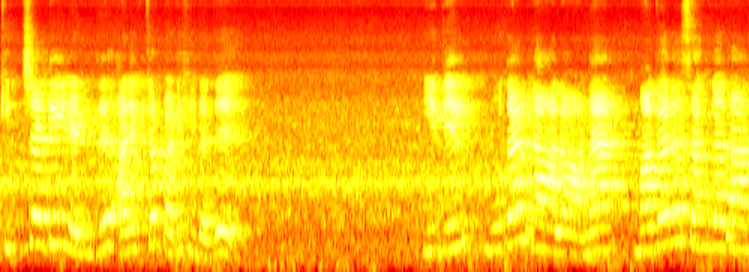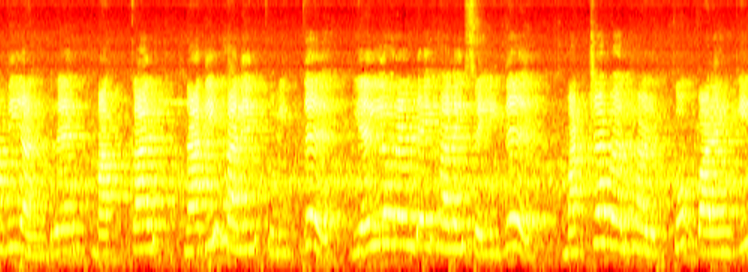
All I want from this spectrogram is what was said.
கிச்சடி என்று அழைக்கப்படுகிறது. இதில் முதல் நாளான மகர சங்கராந்தி அன்று மக்கள் நதிகளில் குளித்து எள்ளுரண்டைகளை செய்து மற்றவர்களுக்கும் வழங்கி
